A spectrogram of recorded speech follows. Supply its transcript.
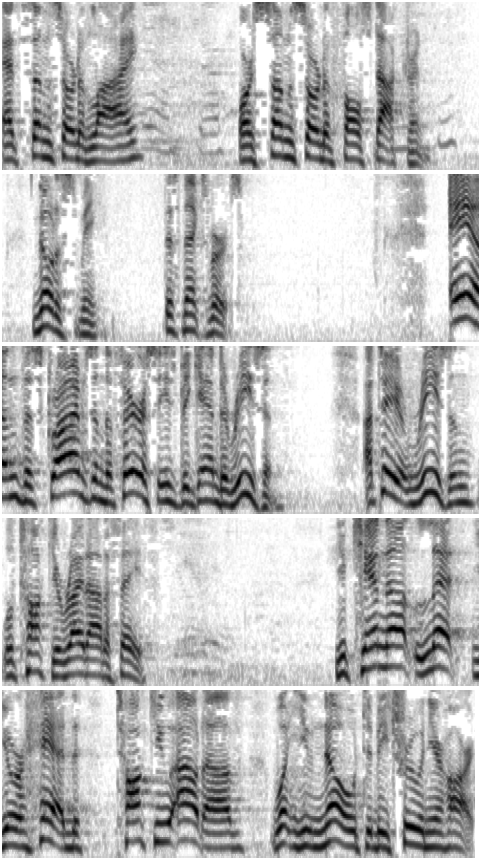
at some sort of lie or some sort of false doctrine. Notice me, this next verse. And the scribes and the Pharisees began to reason. I tell you, reason will talk you right out of faith. You cannot let your head talk you out of what you know to be true in your heart.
